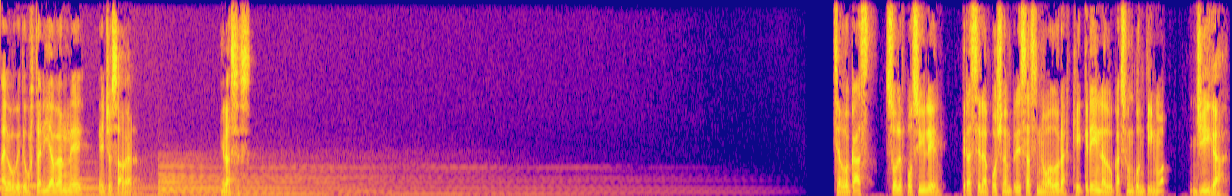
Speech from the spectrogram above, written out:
algo que te gustaría haberle hecho saber. Gracias. Cerdocast solo es posible gracias al apoyo de empresas innovadoras que creen la educación continua. Giga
